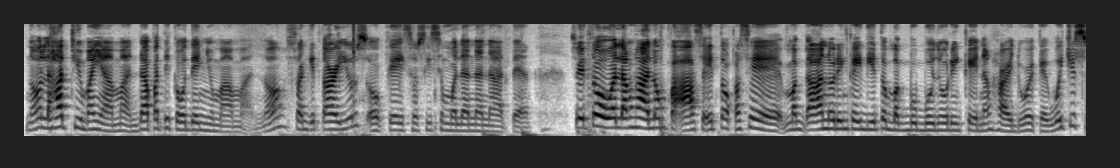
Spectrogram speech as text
No, lahat yumayaman. Dapat ikaw din yumaman, no? Sagittarius, okay, so sisimulan na natin. So ito, walang halong paasa ito kasi mag-ano rin kayo dito, magbubuno rin kayo ng hard work eh, which is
